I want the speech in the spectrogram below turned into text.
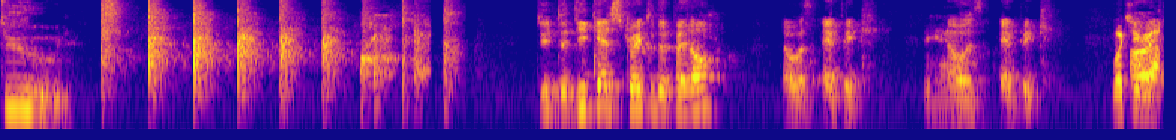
Dude. Dude, the Decade straight to the pedal, that was epic. That was epic. What you All got?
